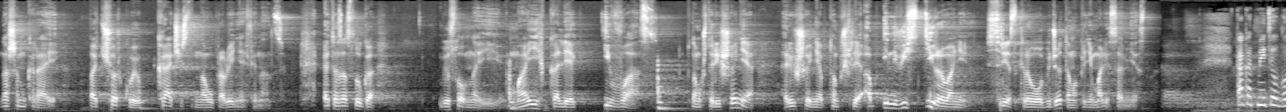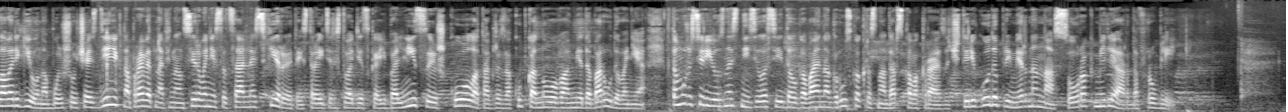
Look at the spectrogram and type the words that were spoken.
в нашем крае. Подчеркиваю, качественного управления финансами. Это заслуга, безусловно, и моих коллег, и вас. Потому что решение, решение в том числе об инвестировании средств краевого бюджета мы принимали совместно. Как отметил глава региона, большую часть денег направят на финансирование социальной сферы. Это и строительство детской больницы, школ, а также закупка нового медоборудования. К тому же серьезно снизилась и долговая нагрузка Краснодарского края за 4 года примерно на 40 миллиардов рублей.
